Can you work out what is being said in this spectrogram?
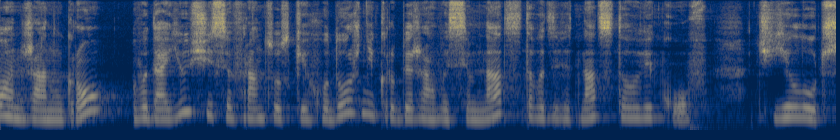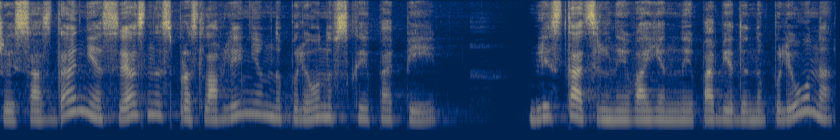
Антуан Жан Гро – выдающийся французский художник рубежа XVIII-XIX веков, чьи лучшие создания связаны с прославлением наполеоновской эпопеи. Блистательные военные победы Наполеона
